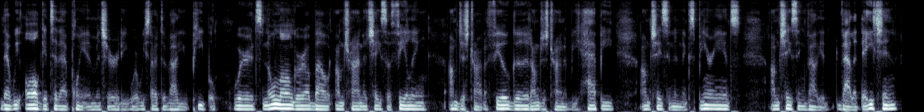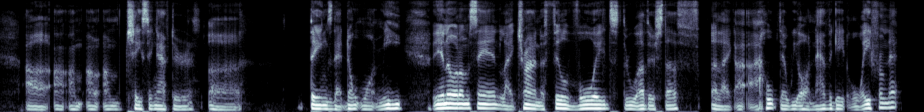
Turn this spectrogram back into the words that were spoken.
that we all get to that point in maturity where we start to value people, where it's no longer about I'm trying to chase a feeling. I'm just trying to feel good. I'm just trying to be happy. I'm chasing an experience. I'm chasing valid, validation. Uh, I'm, I'm, I'm chasing after uh, things that don't want me. You know what I'm saying? Like trying to fill voids through other stuff. Uh, like I, I hope that we all navigate away from that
